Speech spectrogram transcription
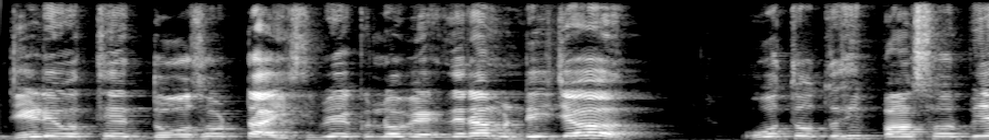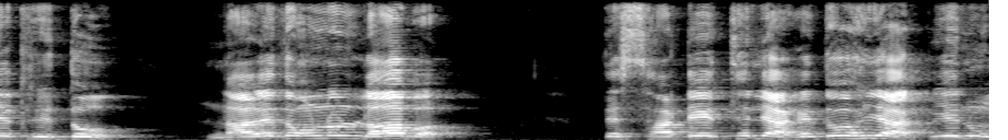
ਜਿਹੜੇ ਉੱਥੇ 200 250 ਰੁਪਏ ਕਿਲੋ ਵਿਕਦੇ ਨਾ ਮੰਡੀ 'ਚ, ਉਹ ਤੋਂ ਤੁਸੀਂ 500 ਰੁਪਏ ਖਰੀਦੋ। ਨਾਲੇ ਤਾਂ ਉਹਨਾਂ ਨੂੰ ਲਾਭ। ਤੇ ਸਾਡੇ ਇੱਥੇ ਲਿਆ ਕੇ 2000 ਰੁਪਏ ਨੂੰ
